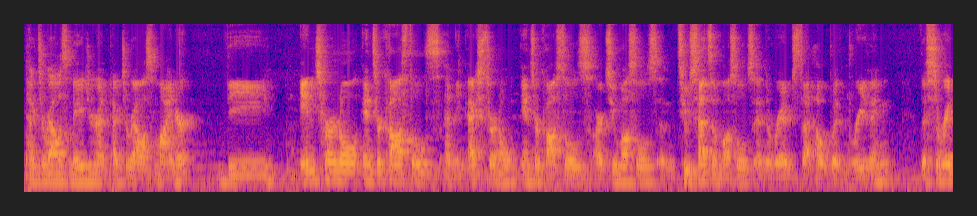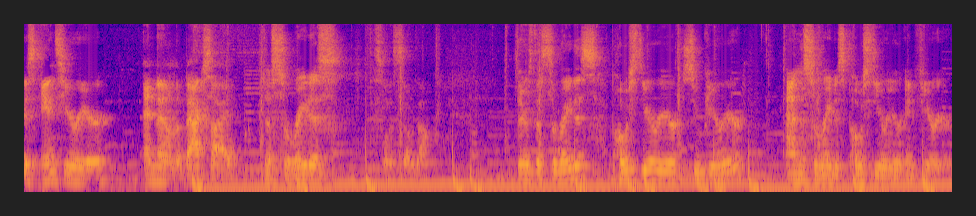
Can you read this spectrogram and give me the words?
Pectoralis major and pectoralis minor. The internal intercostals and the external intercostals are two muscles and two sets of muscles in the ribs that help with breathing. The serratus anterior, and then on the backside, the serratus, this one is so dumb. There's the serratus posterior superior and the serratus posterior inferior,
